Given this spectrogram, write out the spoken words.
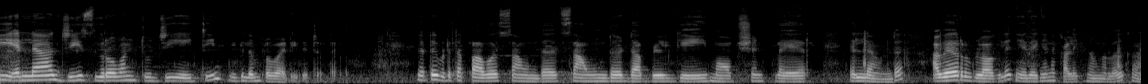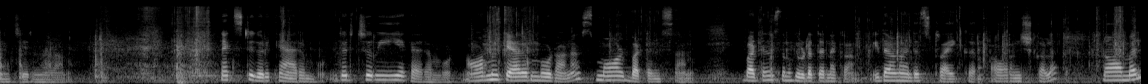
ഈ എല്ലാ G zero one two G eighteen ഇതിലും പ്രൊവൈഡ് ചെയ്തിട്ടുണ്ട്. എന്നിട്ട് ഇവിടുത്തെ power sound sound double game option player എല്ലാം ഉണ്ട്. ആ വേറൊരു വ്ളോഗിൽ ഞാൻ ഇതെങ്ങനെ കളിക്കണം എന്നുള്ളത് കാണിച്ചു തരുന്നതാണ്. നെക്സ്റ്റ് ഇതൊരു ക്യാരം ബോർഡ് ഇതൊരു ചെറിയ ക്യാരം ബോർഡ് നോർമൽ ക്യാരം ബോർഡാണ് സ്മോൾ ബട്ടൺസ് ആണ്. ബട്ടൺസ് നമുക്ക് ഇവിടെ തന്നെ കാണാം. ഇതാണ് അതിന്റെ സ്ട്രൈക്കർ ഓറഞ്ച് കളർ നോർമൽ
